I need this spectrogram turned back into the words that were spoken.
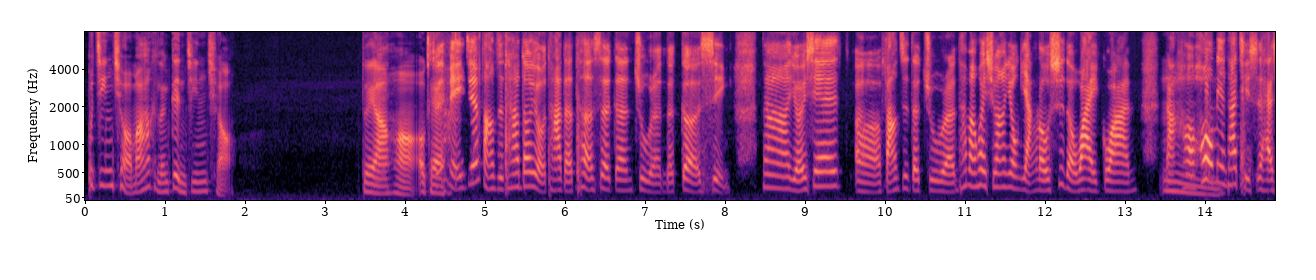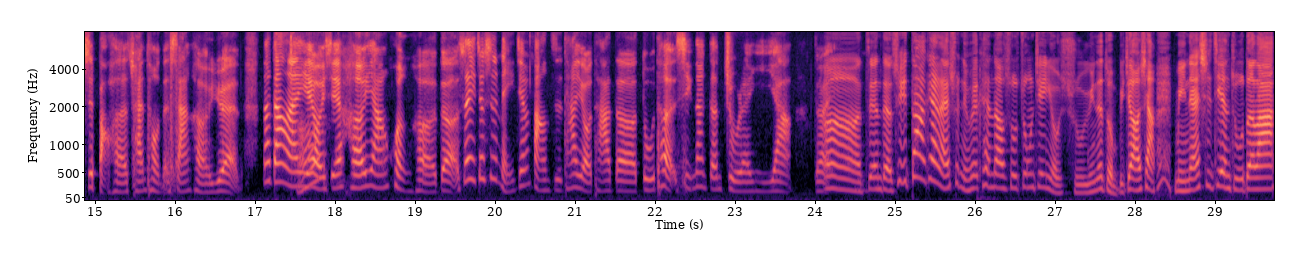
不精巧吗？它可能更精巧。对呀，哈，OK。所以每一间房子它都有它的特色跟主人的个性。那有一些呃房子的主人他们会希望用洋楼式的外观，然后后面它其实还是保和传统的三合院。嗯、那当然也有一些和洋混合的，哦、所以就是每一间房子它有它的独特性，那跟主人一样。对，嗯，真的，所以大概来说，你会看到说中间有属于那种比较像闽南式建筑的啦，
